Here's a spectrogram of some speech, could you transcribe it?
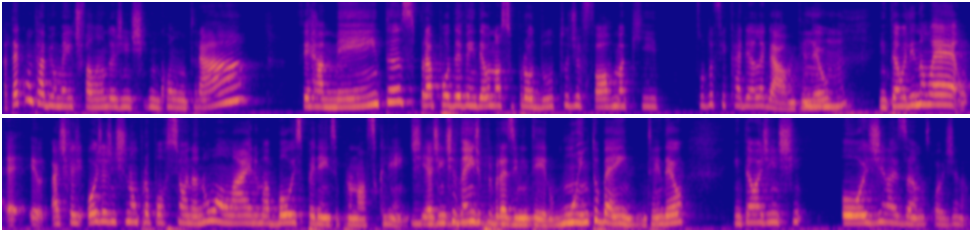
Até contabilmente falando, a gente encontrar ferramentas para poder vender o nosso produto de forma que tudo ficaria legal, entendeu? Uhum. Então, ele não é, é- acho que hoje a gente não proporciona no online uma boa experiência para o nosso cliente. E a gente vende para o Brasil inteiro muito bem, entendeu? Então, a gente. Hoje nós vamos. Hoje não.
